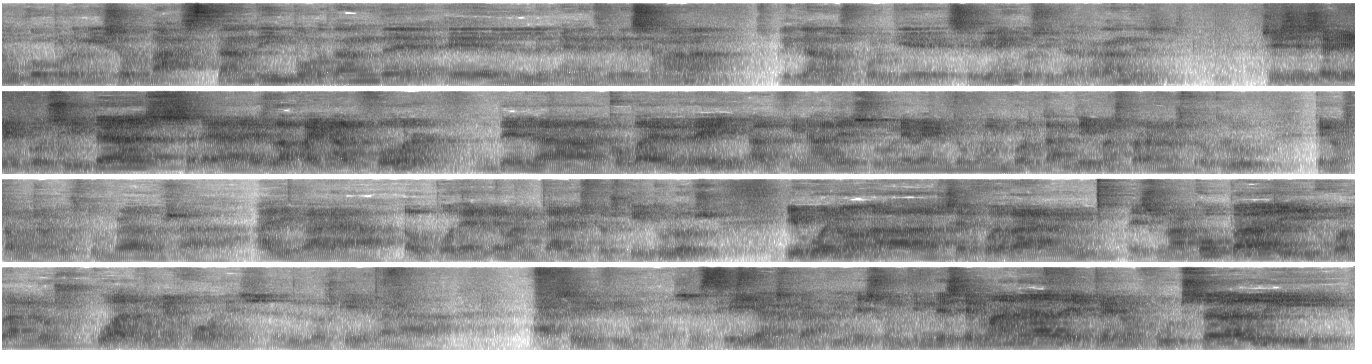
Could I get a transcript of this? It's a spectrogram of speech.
un compromiso bastante importante el- en el fin de semana. Explícanos, porque se vienen cositas grandes. Sí, sí, se vienen cositas, eh, es la Final Four de la Copa del Rey, al final es un evento muy importante y más para nuestro club, que no estamos acostumbrados a, llegar a, a poder levantar estos títulos. Y bueno, ah, se juegan, es una copa y juegan los cuatro mejores, los que llegan a, a semifinales. Este y ya está. Es un fin de semana de pleno futsal y,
